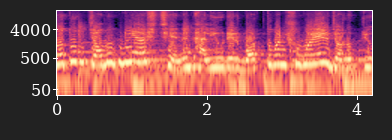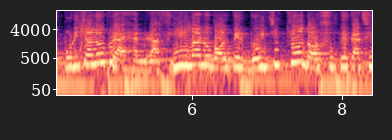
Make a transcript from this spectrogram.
নতুন চমক নিয়ে আসছেন ঢালিউডের বর্তমান সময়ের জনপ্রিয় পরিচালক রায়হান রাফি। নির্মাণ ও গল্পের বৈচিত্র্য দর্শকদের কাছে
